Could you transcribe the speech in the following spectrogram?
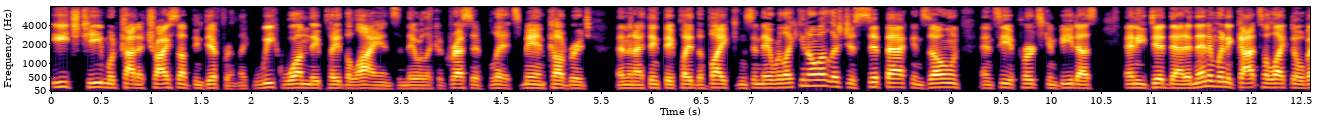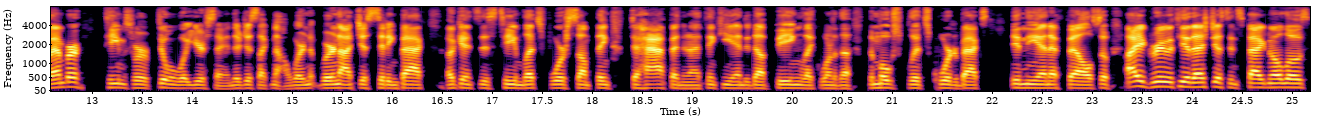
each team would kind of try something different. Like week one, they played the Lions and they were like aggressive blitz, man coverage. And then I think they played the Vikings and they were like, you know what, let's just sit back and zone and see if Hurts can beat us. And he did that. And then when it got to like November, teams were doing what you're saying. They're just like, no, we're, we're not just sitting back against this team. Let's force something to happen. And I think he ended up being like one of the, the most blitz quarterbacks in the NFL. So I agree with you. That's just in Spagnuolo's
